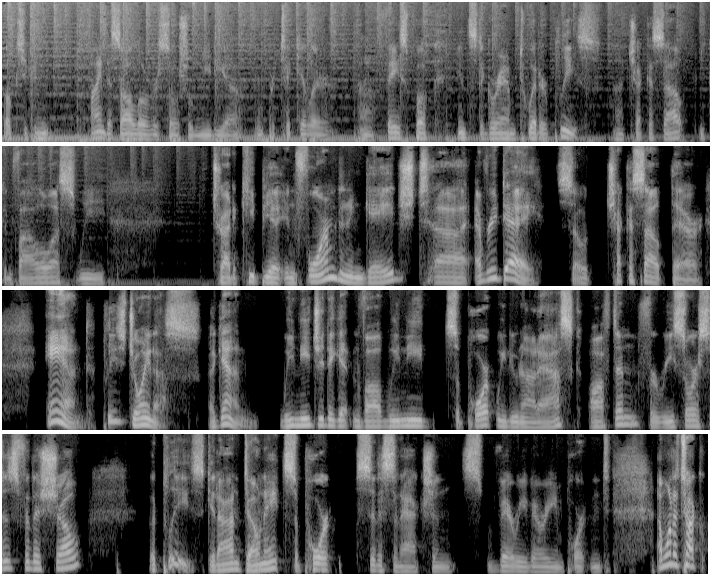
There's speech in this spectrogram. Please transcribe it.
Folks, you can find us all over social media, in particular uh, Facebook, Instagram, Twitter. Please uh, check us out. You can follow us. We try to keep you informed and engaged uh, every day. So check us out there. And please join us. Again, we need you to get involved. We need support. We do not ask often for resources for this show but please get on, donate, support citizen action. It's very, very important. I want to talk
